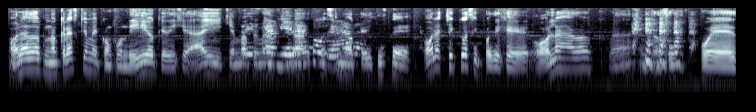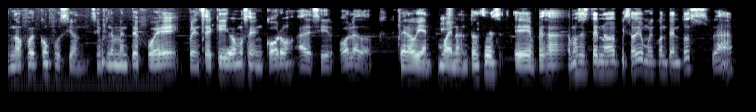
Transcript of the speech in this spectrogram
Hola Doc, ¿no creas que me confundí o que dije, ay, ¿quién va Pues primero? sino jugada. que dijiste, hola chicos, y pues dije, hola Doc. ¿Verdad? Entonces, pues no fue confusión, simplemente fue, pensé que íbamos en coro a decir, hola Doc. Pero bien, bueno, entonces eh, empezamos este nuevo episodio muy contentos, ¿verdad?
